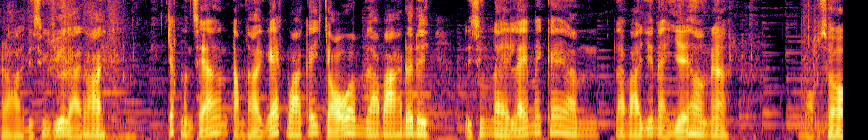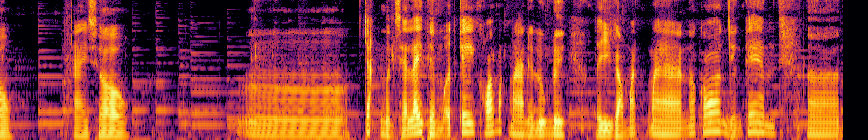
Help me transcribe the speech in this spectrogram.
Rồi đi xuống dưới lại thôi. Chắc mình sẽ tạm thời gác qua cái chỗ um, lava đó đi. Đi xuống đây lấy mấy cái um, lava dưới này dễ hơn nè. Một xô hai xô chắc mình sẽ lấy thêm một ít cái khói magma này luôn đi. Tại vì gọng magma nó có những cái uh,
